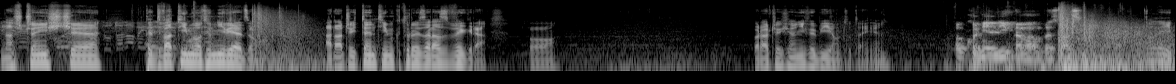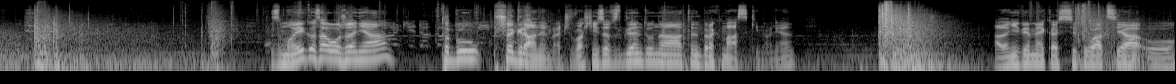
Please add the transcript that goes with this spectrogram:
Na szczęście te dwa teamy o tym nie wiedzą. A raczej ten team, który zaraz wygra. Bo... Bo raczej się oni wybiją tutaj, nie? Ogólnie lipę mam bez masy. No i Z mojego założenia to był przegrany mecz, właśnie ze względu na ten brak maski, no nie? Ale nie wiemy jaka jest sytuacja u,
